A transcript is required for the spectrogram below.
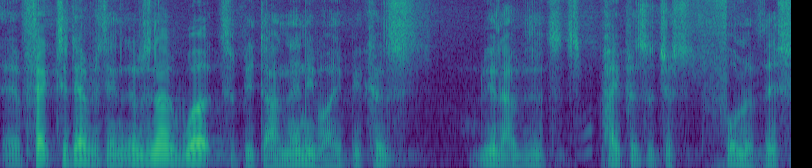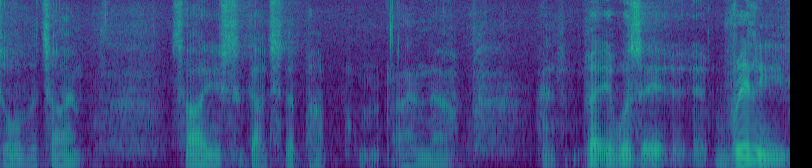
it affected everything. There was no work to be done anyway because, you know, the papers are just full of this all the time. So I used to go to the pub. And, uh, and but it was it, it really,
